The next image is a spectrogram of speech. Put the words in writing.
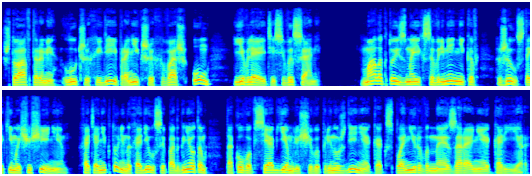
что авторами лучших идей, проникших в ваш ум, являетесь вы сами. Мало кто из моих современников жил с таким ощущением, хотя никто не находился под гнетом такого всеобъемлющего принуждения, как спланированная заранее карьера.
